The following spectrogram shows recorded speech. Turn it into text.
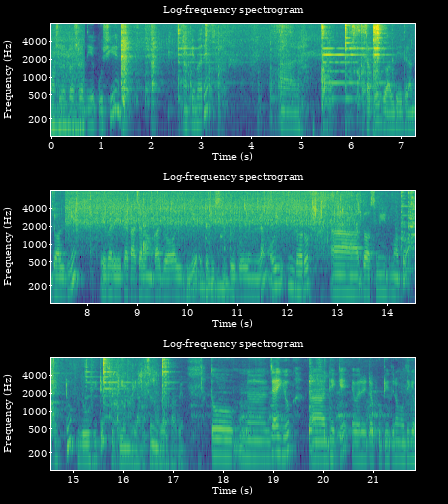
মশলা টশলা দিয়ে কষিয়ে একেবারে, আর তারপরে জল দিয়ে দিলাম। জল দিয়ে এবারে এটা কাঁচা লঙ্কা জল দিয়ে এটাকে সিদ্ধ করে নিলাম। ওই ধরো দশ মিনিট মতো একটু লো হিটে ফুটিয়ে নিলাম সুন্দরভাবে। তো যাই হোক ঢেকে এবার এটা ফুটিয়ে দিলাম। ওদিকে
